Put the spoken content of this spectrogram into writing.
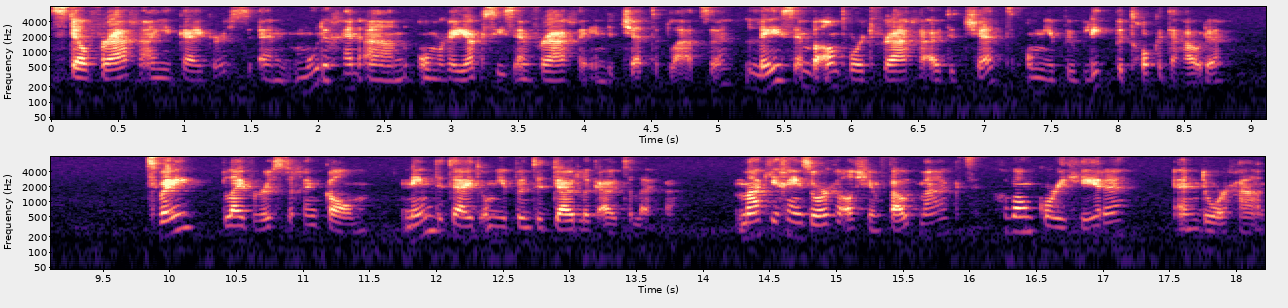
Stel vragen aan je kijkers en moedig hen aan om reacties en vragen in de chat te plaatsen. Lees en beantwoord vragen uit de chat om je publiek betrokken te houden. 2. Blijf rustig en kalm. Neem de tijd om je punten duidelijk uit te leggen. Maak je geen zorgen als je een fout maakt, gewoon corrigeren en doorgaan.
